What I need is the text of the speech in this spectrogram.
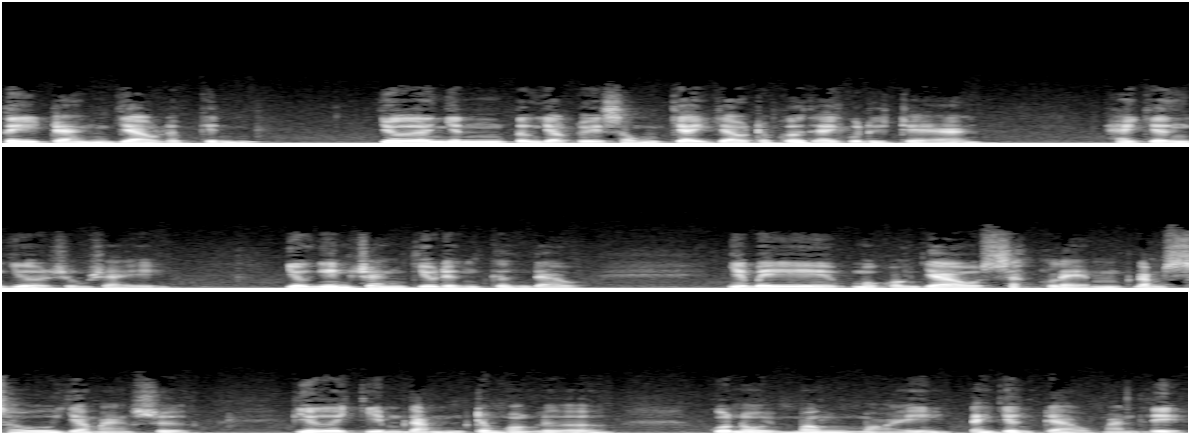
tì trán vào lớp kính, vừa nhìn từng giọt tủy sống chảy vào trong cơ thể của đứa trẻ. Hai chân vừa run rẩy, vừa nghiến răng chịu đựng cơn đau, như bị một con dao sắc lẹm đâm sâu vào mạng sườn, vừa chìm đắm trong ngọn lửa của nỗi mong mỏi đang dâng trào mãnh liệt.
